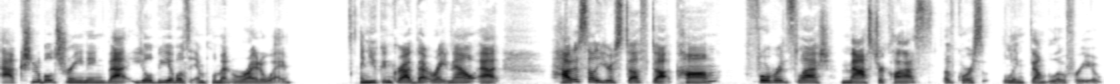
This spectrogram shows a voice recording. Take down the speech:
actionable training that you'll be able to implement right away. And you can grab that right now at howtosellyourstuff.com forward slash masterclass. Of course, link down below for you.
